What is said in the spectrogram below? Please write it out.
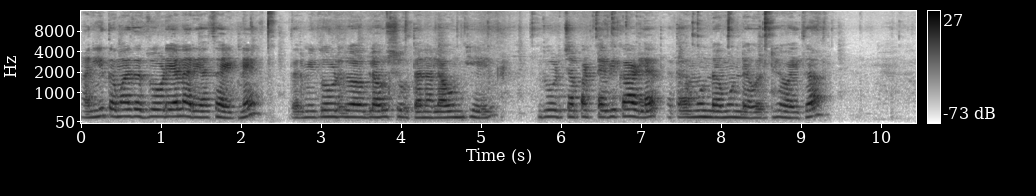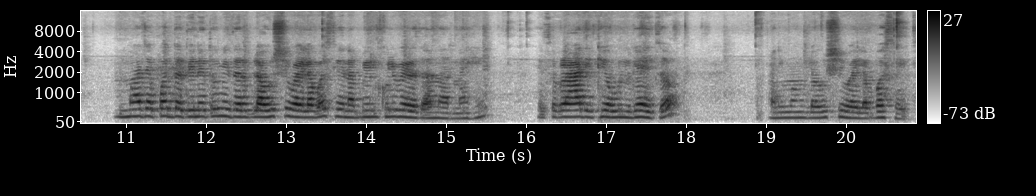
आणि इथं माझा जोड येणार या साईडने. तर मी जोड ब्लाऊज शिवताना लावून घेईल. जोडच्या पट्ट्या बी काढल्यात. आता मुंडा मुंड्यावर ठेवायचा. माझ्या पद्धतीने तुम्ही जर ब्लाऊज शिवायला बसले ना बिलकुल वेळ जाणार नाही. हे सगळं आधी ठेवून घ्यायचं आणि मग ब्लाऊज शिवायला बसायचं.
